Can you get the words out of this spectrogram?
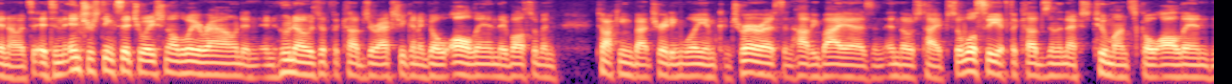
you know, it's it's an interesting situation all the way around, and, and who knows if the Cubs are actually going to go all in. They've also been talking about trading Willson Contreras and Javi Baez and, and those types. So we'll see if the Cubs in the next two months go all in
